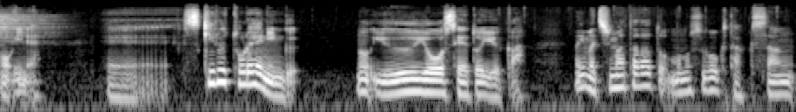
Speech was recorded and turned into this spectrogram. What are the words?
おいいね、えスキルトレーニングの有用性というか、まあ、今巷だとものすごくたくさん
